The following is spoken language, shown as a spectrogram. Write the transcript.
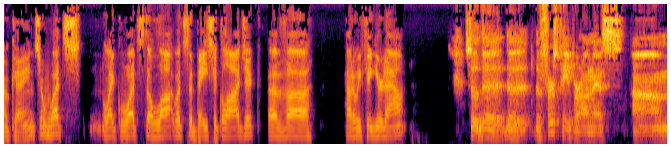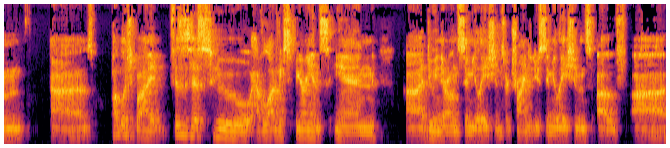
Okay, and so what's like what's the lot? What's the basic logic of uh, how do we figure it out? So the the the first paper on this um, uh, published by physicists who have a lot of experience in uh, doing their own simulations or trying to do simulations of uh,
